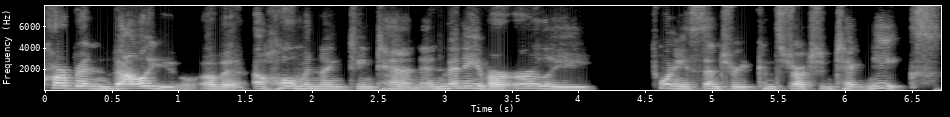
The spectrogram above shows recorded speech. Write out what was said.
carbon value of a, a home in 1910 and many of our early 20th century construction techniques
